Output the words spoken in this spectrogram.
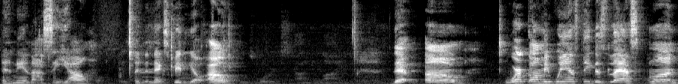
And then I'll see y'all in the next video. Oh, that um work on me Wednesday, this last one.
